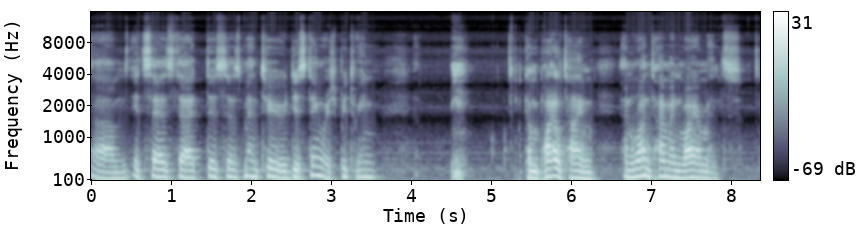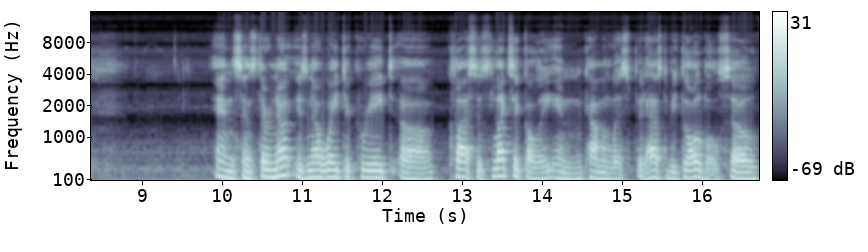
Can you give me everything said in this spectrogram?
um, it says that this is meant to distinguish between compile time and runtime environments. And since there no, is no way to create uh, classes lexically in Common Lisp, it has to be global. So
